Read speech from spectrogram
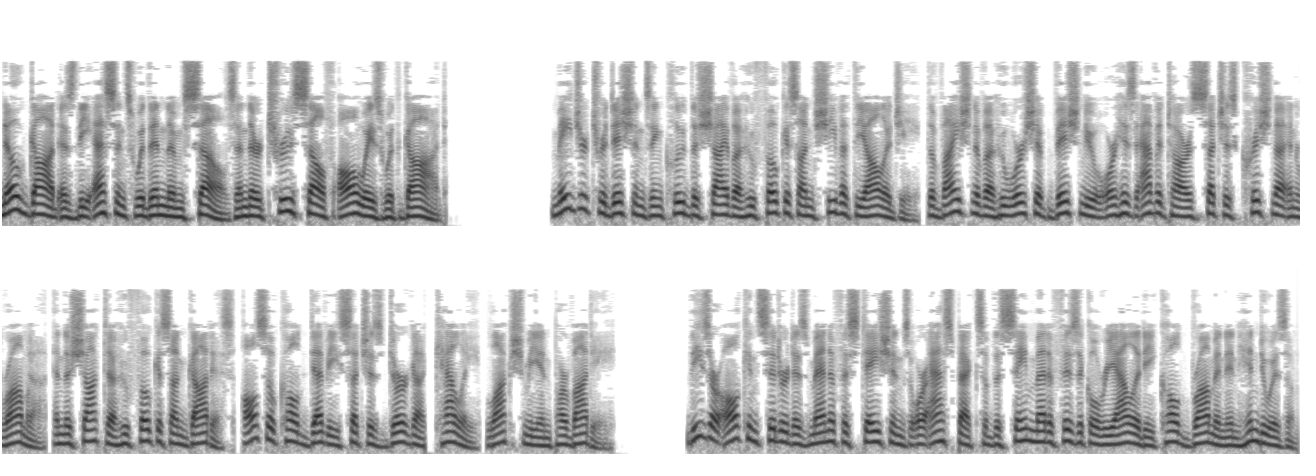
know God as the essence within themselves and their true self always with God." Major traditions include the Shaiva who focus on Shiva theology, the Vaishnava who worship Vishnu or his avatars such as Krishna and Rama, and the Shakta who focus on goddess, also called Devi such as Durga, Kali, Lakshmi and Parvati. These are all considered as manifestations or aspects of the same metaphysical reality called Brahman in Hinduism.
